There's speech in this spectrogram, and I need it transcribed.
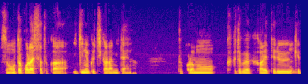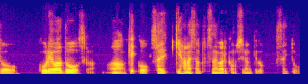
その男らしさとか生き抜く力みたいなところの獲得が書かれてるけど、うん、これはどうですか？ああ、結構さっき話したのと繋がるかもしらんけど、斎藤。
